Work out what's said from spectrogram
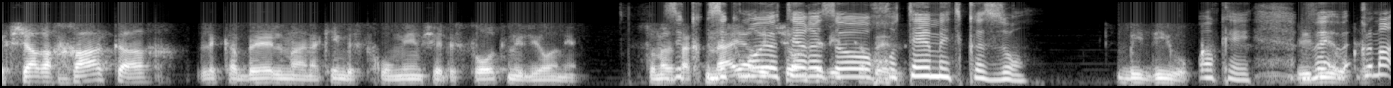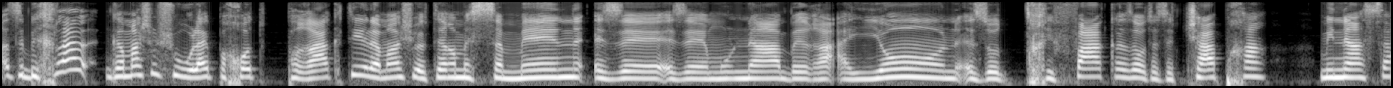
אפשר אחר כך לקבל מענקים בסכומים של עשרות מיליונים. זאת אומרת, זה, זה כמו יותר איזו חותמת כזו. בדיוק. אוקיי. בדיוק. כלומר, זה בכלל גם משהו שהוא אולי פחות פרקטי, אלא משהו יותר מסמן איזה, איזה אמונה ברעיון, איזו דחיפה כזאת, איזה צ'פחה מנאסא?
